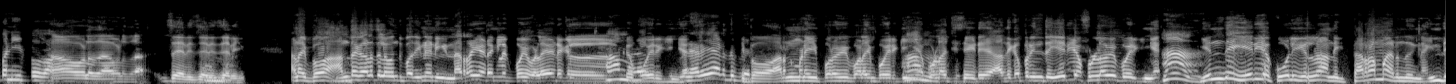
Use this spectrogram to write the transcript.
பண்ணிட்டு போவான் அவ்வளவுதான் அவ்வளவுதான். சரி சரி. சரி. ஆனா இப்போ அந்த காலத்துல வந்து பாத்தீங்கன்னா நீங்க நிறைய இடங்களுக்கு போய் விளையாட்டுகளுக்கு ஆமா. போயிருக்கீங்க. நிறைய இடத்துக்கு இப்போ அரண்மனை புறவிப்பாளையம் போயிருக்கீங்க. பொள்ளாச்சி சைடு அதுக்கப்புறம் இந்த ஏரியா ஃபுல்லாவே போயிருக்கீங்க. எந்த ஏரியா கோழிகள்லாம் அன்னைக்கு தரமா இருந்ததுங்க இந்த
